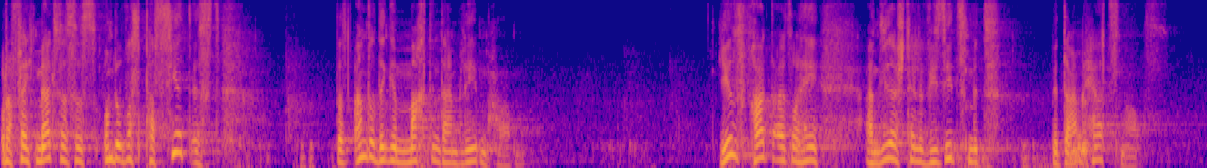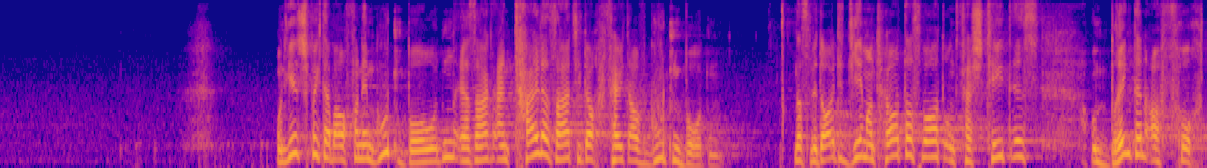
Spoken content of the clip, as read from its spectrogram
Oder vielleicht merkst du, dass es unbewusst passiert ist, dass andere Dinge Macht in deinem Leben haben. Jesus fragt also, hey, an dieser Stelle, wie sieht es mit, mit deinem Herzen aus? Und Jesus spricht aber auch von dem guten Boden. Er sagt, ein Teil der Saat jedoch fällt auf guten Boden. Das bedeutet, jemand hört das Wort und versteht es und bringt dann auch Frucht.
